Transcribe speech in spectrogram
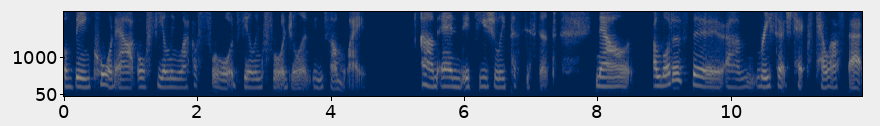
of being caught out or feeling like a fraud, feeling fraudulent in some way, um, and it's usually persistent. Now, a lot of the um, research texts tell us that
